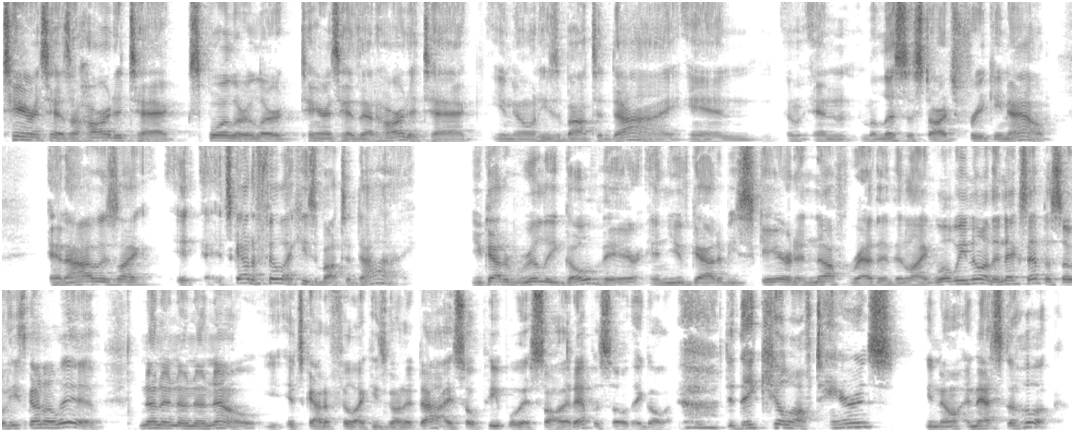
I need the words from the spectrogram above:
Terrence has a heart attack. Spoiler alert: Terrence has that heart attack, you know, and he's about to die. And and Melissa starts freaking out, and I was like, it, has got to feel like he's about to die. You got to really go there and you've got to be scared enough rather than like, well, we know in the next episode he's going to live. No, no, no, no, no. It's got to feel like he's going to die. So people that saw that episode, they go, like, oh, did they kill off Terrence? You know, and that's the hook.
